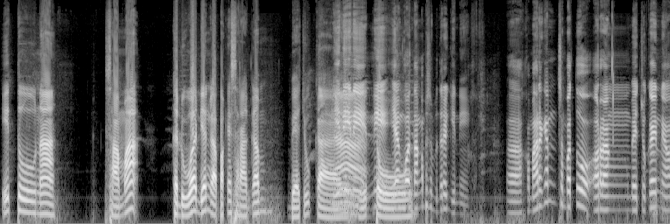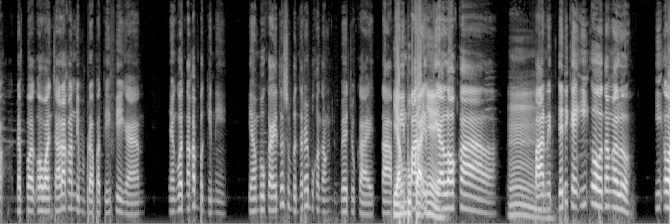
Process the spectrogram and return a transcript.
Itu. Nah, sama kedua dia nggak pakai seragam bea cukai. Ini nih, gitu. nih yang gua tangkap sebenarnya gini. Eh, kemarin kan sempat tuh orang bea cukai ne- dapat wawancara kan di beberapa TV kan. Yang gua tangkap begini. Yang buka itu sebenarnya bukan orang bea cukai, tapi Yang bukanya panitia lokal. Hmm. Panit. Jadi kayak IO tau gak lu? IO Oh,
